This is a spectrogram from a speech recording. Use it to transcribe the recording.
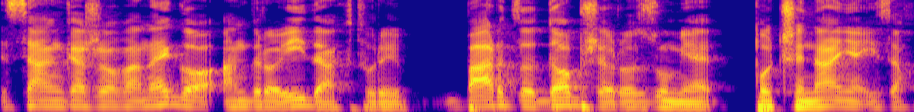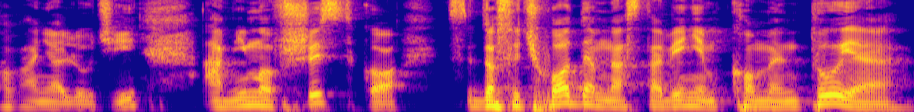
zaangażowanego androida, który bardzo dobrze rozumie poczynania i zachowania ludzi, a mimo wszystko z dosyć chłodnym nastawieniem komentuje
